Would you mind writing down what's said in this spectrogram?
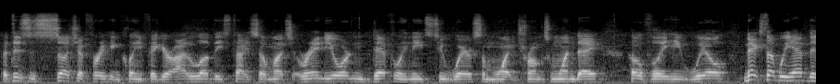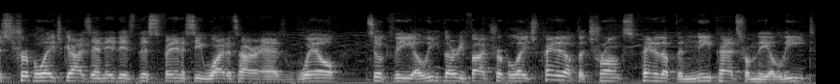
But this is such a freaking clean figure. I love these tights so much. Randy Orton definitely needs to wear some white trunks one day. Hopefully he will. Next up we have this Triple H, guys, and it is this fantasy white attire as well. Took the Elite 35 Triple H, painted up the trunks, painted up the knee pads from the Elite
